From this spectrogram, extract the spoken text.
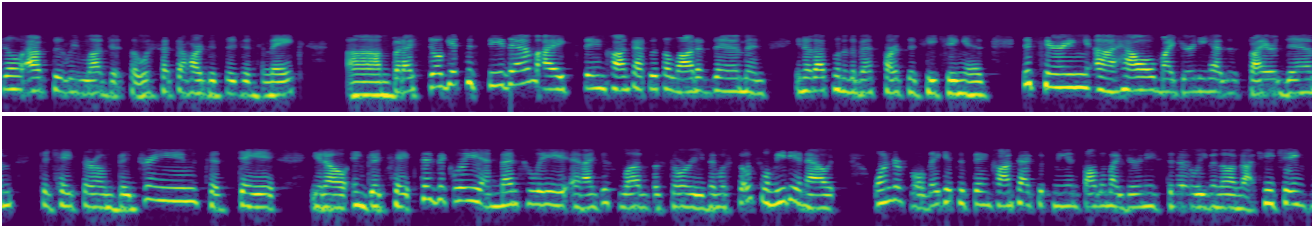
still absolutely loved it. So it was such a hard decision to make. Um, but I still get to see them. I stay in contact with a lot of them. And, you know, that's one of the best parts of teaching is just hearing uh, how my journey has inspired them to chase their own big dreams, to stay, you know, in good shape physically and mentally. And I just love the stories. And with social media now, it's wonderful. They get to stay in contact with me and follow my journey still, even though I'm not teaching.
